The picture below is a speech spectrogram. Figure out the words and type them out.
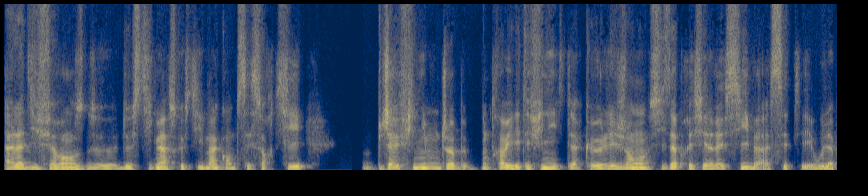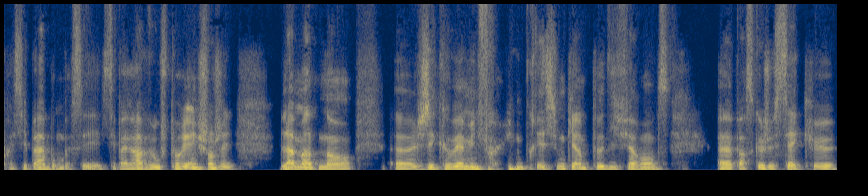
à la différence de, de Stigma, parce que Stigma, quand c'est sorti, j'avais fini mon job, mon travail il était fini. C'est-à-dire que les gens, s'ils appréciaient le récit, bah, c'était ou l'appréciaient pas, bon bah c'est pas grave, ou je peux rien changer. Là maintenant, euh, j'ai quand même une, pression qui est un peu différente euh, parce que je sais que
